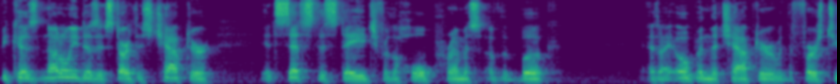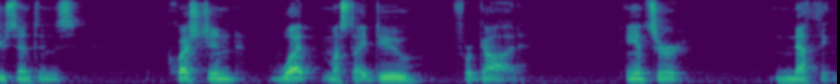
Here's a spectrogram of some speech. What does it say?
because not only does it start this chapter, it sets the stage for the whole premise of the book. As I open the chapter with the first two sentences, question, What must I do for God? Answer nothing.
